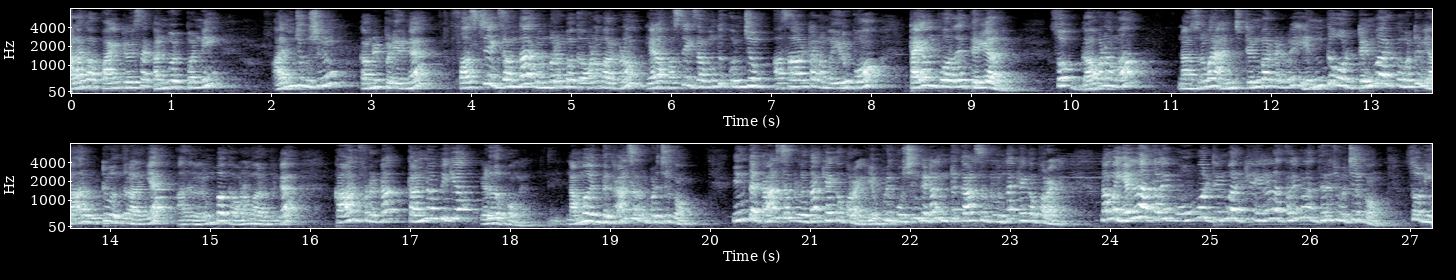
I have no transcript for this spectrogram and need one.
அழகா பாயிண்ட் வைஸாக கன்வெர்ட் பண்ணி அஞ்சு கொஷினும் கம்ப்ளீட் பண்ணிடுங்க ஃபர்ஸ்ட் எக்ஸாம் தான் ரொம்ப ரொம்ப கவனமாக இருக்கணும். ஏன்னா ஃபர்ஸ்ட் எக்ஸாம் வந்து கொஞ்சம் அசால்ட்டாக நம்ம இருப்போம். டைம் போகிறதே தெரியாது. ஸோ கவனமாக நான் சொன்ன மாதிரி அஞ்சு டென் மார்க் எடுப்பேன் எந்த ஒரு டென் மார்க்கை மட்டும் யாரும் விட்டு வந்துடாதீங்க அதில் ரொம்ப கவனமாக இருந்துங்க. கான்ஃபிடண்டா தன்னம்பிக்கையாக எழுத போங்க. நம்ம இந்த கான்செப்ட் படிச்சிருக்கோம். இந்த கான்செப்ட்ல தான் கேட்க போறாங்க. எப்படி கொஸ்டின் கேட்டாலும் இந்த கான்செப்ட்ல தான் கேட்க போறாங்க. நம்ம எல்லா தலைப்பு ஒவ்வொரு டென் மார்க்ல எல்லா தலைப்பும் தெரிஞ்சு வச்சிருக்கோம். ஸோ நீ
